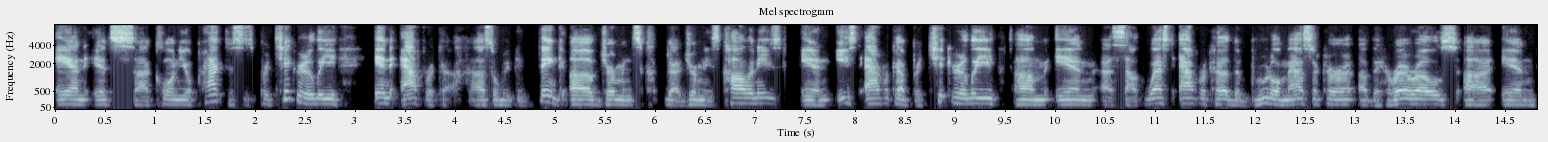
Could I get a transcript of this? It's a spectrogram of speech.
and its uh, colonial practices, particularly in Africa. Uh, so we can think of German's, uh, Germany's colonies in East Africa, particularly um, in uh, Southwest Africa, the brutal massacre of the Hereros uh, in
